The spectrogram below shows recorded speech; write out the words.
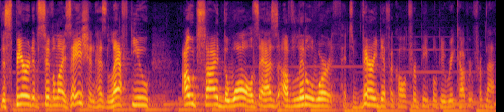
the spirit of civilization has left you outside the walls as of little worth. It's very difficult for people to recover from that.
